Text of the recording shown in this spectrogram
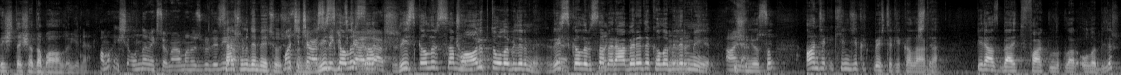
Beşiktaş'a da bağlı yine. Ama işte onu demek istiyorum. Erman Özgür dedi Sen ya. şunu demeye çalışıyorsun. Maç içerisinde risk git alırsa, geller. risk alırsa Çok- mağlup da olabilir mi? Risk alırsa berabere de kalabilir Evet. mi Aynen. düşünüyorsun. Ancak ikinci 45 dakikalarda biraz belki farklılıklar olabilir.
